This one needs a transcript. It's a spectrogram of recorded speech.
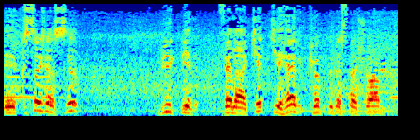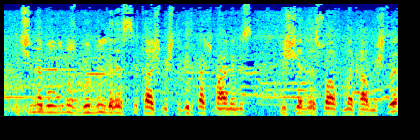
E, kısacası büyük bir felaket ki her köprü mesela şu an içinde bulunduğumuz Bülbül Deresi taşmıştı. Birkaç mahallemiz iş yerleri su altında kalmıştı.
